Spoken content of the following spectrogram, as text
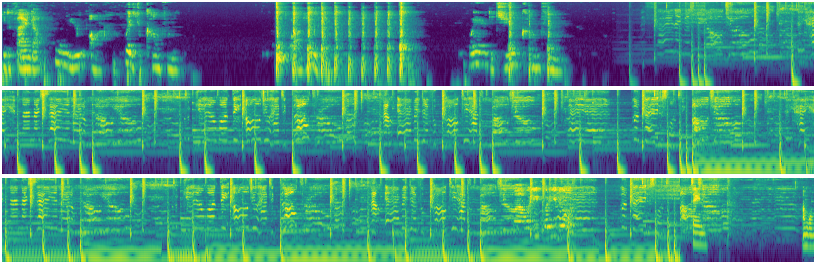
need to find out who you are. Where did you come from? Who are you? Where did you come from?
